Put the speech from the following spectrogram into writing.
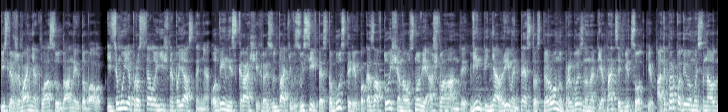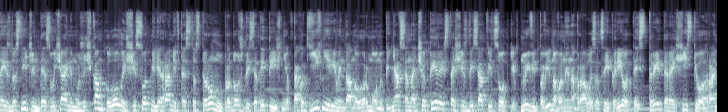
після вживання класу даних добавок. І цьому є просте логічне пояснення. Один із кращих результатів з усіх тестобустерів показав той, що на основі ашваганди. Він підняв рівень тестостерону приблизно на 15%. А тепер подивимося на одне із досліджень, де звичайним мужичкам кололи 600 500 мг тестостерону упродовж 10 тижнів. Так от їхній рівень даного гормону піднявся на 460%. Ну і відповідно вони набрали за цей період десь 3-6 кг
